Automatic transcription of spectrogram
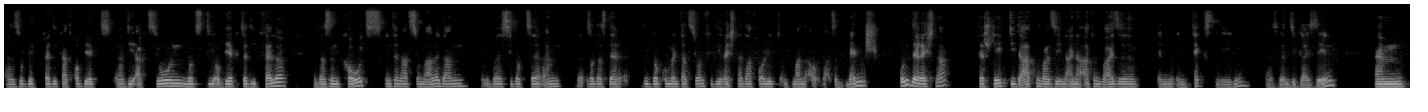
äh, Subjekt, Prädikat, Objekt. Äh, die Aktion nutzt die Objekte, die Quelle. Und das sind Codes, internationale dann über CDOC CRM, sodass der, die Dokumentation für die Rechner da vorliegt und man, also Mensch und der Rechner versteht die Daten, weil sie in einer Art und Weise in, im Text liegen das werden Sie gleich sehen. Ähm,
